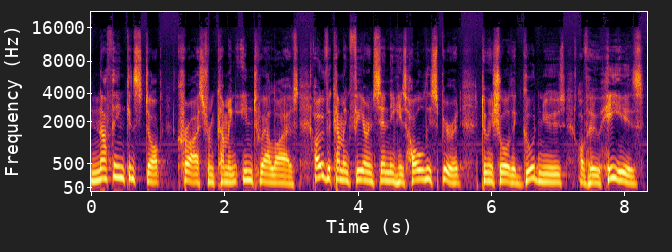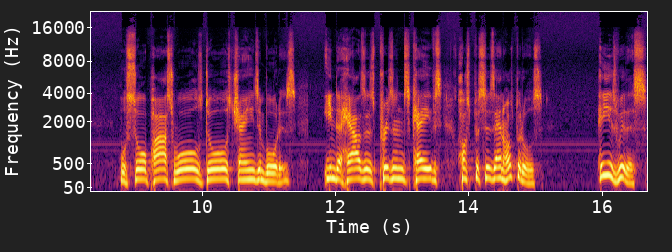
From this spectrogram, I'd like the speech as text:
Nothing can stop Christ from coming into our lives, overcoming fear and sending His Holy Spirit to ensure the good news of who He is will soar past walls, doors, chains, and borders, into houses, prisons, caves, hospices, and hospitals. He is with us.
